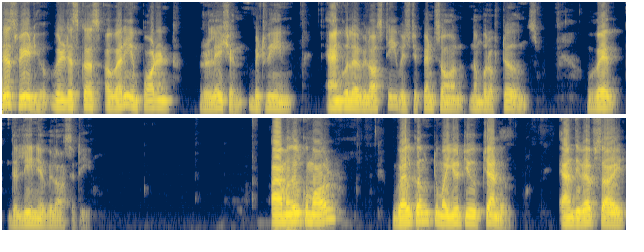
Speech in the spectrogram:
this video, we'll discuss a very important relation between angular velocity, which depends on number of turns, with the linear velocity. I am Anil Kumar. Welcome to my YouTube channel and the website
